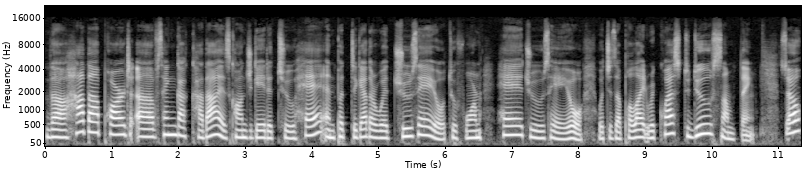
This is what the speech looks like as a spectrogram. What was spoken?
The 하다 part of 생각하다 is conjugated to 해 and put together with 주세요 to form 해 주세요, which is a polite request to do something. So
